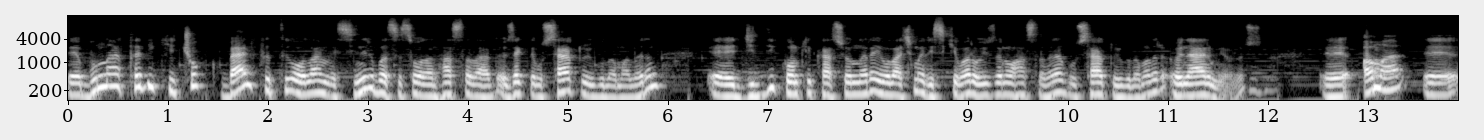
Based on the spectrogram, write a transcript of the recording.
E, bunlar tabii ki çok bel fıtığı olan ve sinir basısı olan hastalarda özellikle bu sert uygulamaların e, ciddi komplikasyonlara yol açma riski var. O yüzden o hastalara bu sert uygulamaları önermiyoruz. E, ama e,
